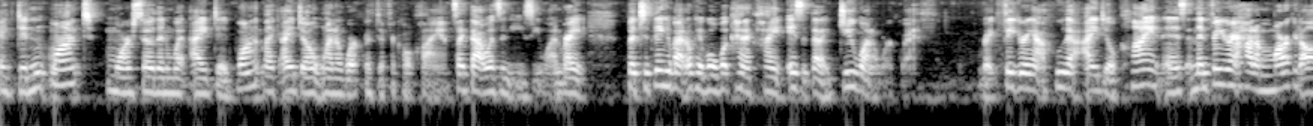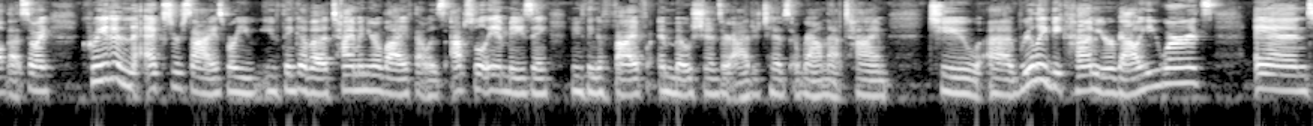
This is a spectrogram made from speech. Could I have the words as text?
I didn't want more so than what I did want. Like, I don't want to work with difficult clients. Like, that was an easy one, right? But to think about, okay, well, what kind of client is it that I do want to work with? Right? Figuring out who that ideal client is and then figuring out how to market all of that. So I created an exercise where you, you think of a time in your life that was absolutely amazing and you think of five emotions or adjectives around that time to uh, really become your value words and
